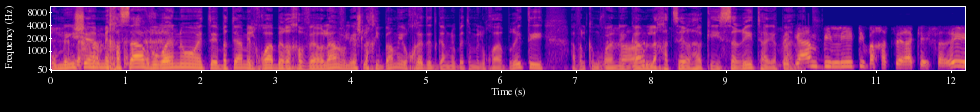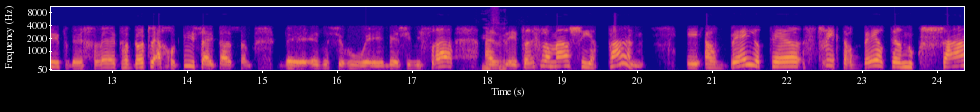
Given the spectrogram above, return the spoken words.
ומי שמכסה עבורנו את אה, בתי המלוכה ברחבי העולם, אבל יש לה חיבה מיוחדת גם לבית המלוכה הבריטי, אבל כמובן נכון. גם לחצר הקיסרית היפנית. וגם ביליתי בחצר הקיסרית, בהחלט, הודות לאחותי שהייתה שם באיזשהו, אה, באיזושהי משרה. יפה. אז אה, צריך לומר שיפן הרבה יותר strict, הרבה יותר נוקשה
